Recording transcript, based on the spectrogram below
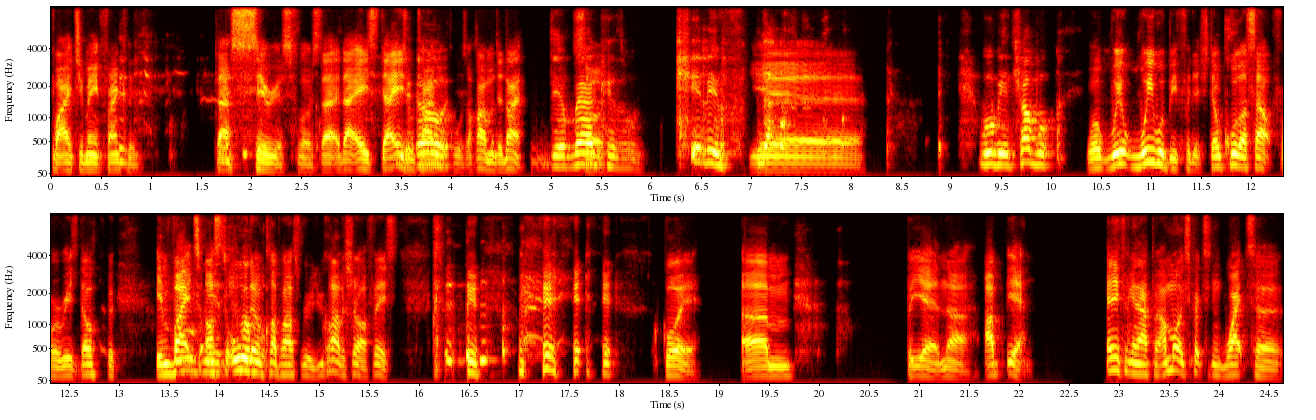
by Jermaine Franklin. That's serious, Flows. That that is that is retirement calls. I can't even deny. The Americans will kill him. Yeah. we'll be in trouble. Well, we we would be finished. They'll call us out for a reason. They'll invite us to all them clubhouse rooms. We can't even show our face. Boy. Um but yeah, nah. I, yeah. Anything can happen. I'm not expecting Whyte to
